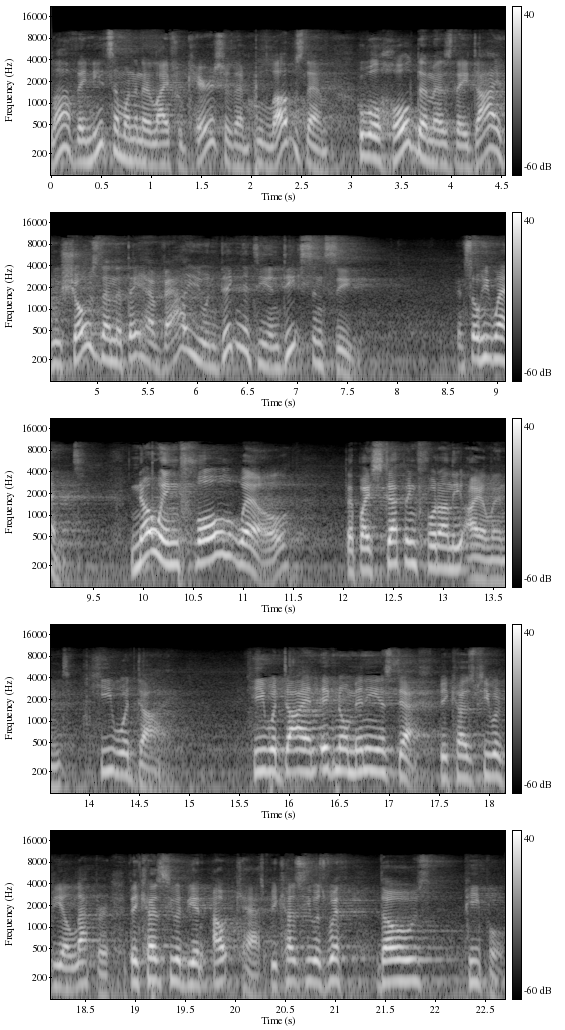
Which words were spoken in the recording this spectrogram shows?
love. They need someone in their life who cares for them, who loves them, who will hold them as they die, who shows them that they have value and dignity and decency. And so he went, knowing full well that by stepping foot on the island, he would die. He would die an ignominious death because he would be a leper, because he would be an outcast, because he was with those people.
